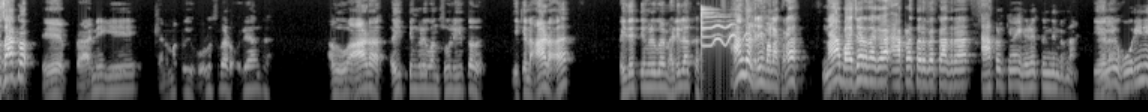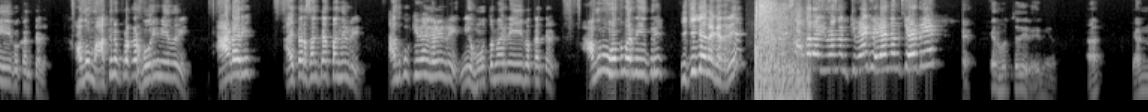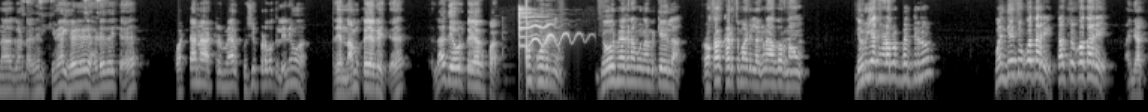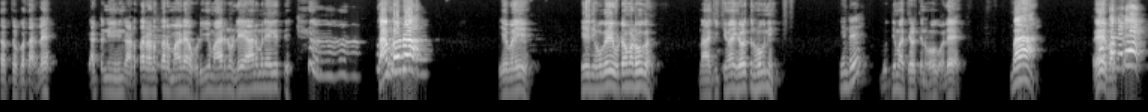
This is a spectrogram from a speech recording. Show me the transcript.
ಸಾಕು ಏ ಪ್ರಾಣಿಗೆ ಹೆಣ್ಮಕ್ಳಿಗೆ ಹೋಲಿಸ್ಬೇಡ ಒಲೆ ಹಂಗ. ಅದು ಆಡ ಐದ್ ತಿಂಗಳಿಗೆ ಒಂದ್ ಸೂಲಿ ಈತದ ಈಕಿನ ಆಡ ಐದೈದ್ ತಿಂಗಳಿಗೆ ಒಮ್ಮೆ ಹಡಿಲಾಕ. ಹಂಗಲ್ರಿ ಮಲಕ್ರ ನಾ ಬಾಜಾರ್ದಾಗ ಆಕಳ ತರಬೇಕಾದ್ರ ಆಕಳ ಕಿವ ಹೇಳಿ ತಂದಿನ್ರಿ ನಾ. ಏನ? ಹೋರಿನೇ ಇಯ್ಬೇಕಂತೇಳಿ. ಅದು ಮಾತಿನ ಪ್ರಕಾರ ಹೋರಿನೇ ಇದ್ರಿ ಆಡಾರಿ ಆಯ್ತಾರ ಸಂತೆ ತಂದಿನ್ರಿ ಅದಕ್ಕೂ ಕಿವ್ಯಾಗ ಹೇಳಿನ್ರಿ ನೀ ಹೊಂತ ಮಾರಿನೇ ಈಬೇಕಂತೇಳಿ ಅದನ್ನು ಹೊಂತ ಮಾರಿನೇ ಇದ್ರಿ ಈಗೀಗ ಏನಾಗ್ಯದ್ರಿ? ಸಾವ್ಕಾರ ಇವ ನನ್ ಕಿವ್ಯಾಗ ಹೇಳ್ಯಾನ ನನ್ ಕೇಳ್ರಿ. ಏನ್ ಹುಚ್ಚದಿರಿ ನೀವು ಆ? ಹೆಣ್ಣ ಗಂಡ ಅದೇನ್ ಕಿವ್ಯಾಗ ಹೇಳಿ ಹೇಳಿ ಹಡಿಯೋದೈತೆ ಕೊಟ್ಟಾನ ಅಟ್ರ ಮ್ಯಾಲ ಖುಷಿ ಪಡ್ಬೇಕಲ್ಲ ನೀವು? ಅದೇನ್ ನಮ್ ಕೈಯಾಗೈತೆ? ಎಲ್ಲಾ ದೇವ್ರ ಕೈಯಾಗಪ್ಪ. ಕೊಡ್ರಿ ನೀವು. ದೇವ್ರ ಮ್ಯಾಗ ನಮ್ಗೆ ನಂಬಿಕೆ ಇಲ್ಲ. ರೊಕ್ಕ ಖರ್ಚು ಮಾಡಿ ಲಗ್ನ ಆದವ್ರು ನಾವು. ದೇವ್ರಿಗೆ ಯಾಕೆ ನೋಡಬೇಕು ಬರ್ತೀರಿ ನೀವು? ಮಂದಿ ಏನ್ ತಿಳ್ಕೊತಾರ್ರಿ? ತಪ್ಪು ತಿಳ್ಕೊತಾರ್ರಿ? ಮಂದಿ ಆಗ್ತಾ ತಿಳ್ಕೊತಾರಲೆ? ಎಟ್ಟ ನೀ ಹಿಂಗ ಆಡ್ತಾರ ಆಡ್ತಾರ ಮಾಡಿ ಹುಡುಗಿ ಮಾರಿ ನೋಡಿ ಯಾನ ಮನೆ ಆಗೈತಿ ಏ ಬೈ ಏ ನೀ ಹೋಗಿ ಊಟ ಮಾಡಿ ಹೋಗ. ನಾ ಆಕಿ ಕಿವ್ಯಾಗ ಹೇಳ್ತೀನಿ ಹೋಗ್ನಿ ಏನ್ರಿ? ಬುದ್ಧಿ ಮಾತು ಹೇಳ್ತೀನಿ ಹೋಗ್ ಒಲೆ ಬಾ. ಏ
